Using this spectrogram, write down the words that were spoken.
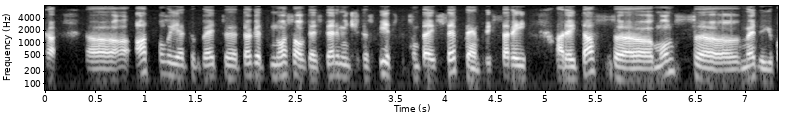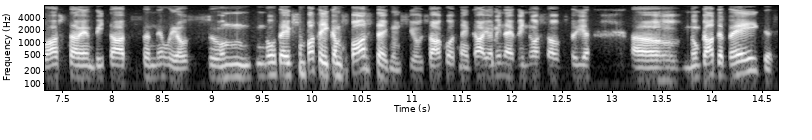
ka uh, atpaliek, bet tagad nosauktais termiņš ir 15. septembris. Arī, arī tas mums, mediju pārstāvjiem, bija tāds neliels un nu, teiksim, patīkams pārsteigums, jo sākotnēji, kā jau minēju, bija nosaukts ja, nu, gada beigas.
